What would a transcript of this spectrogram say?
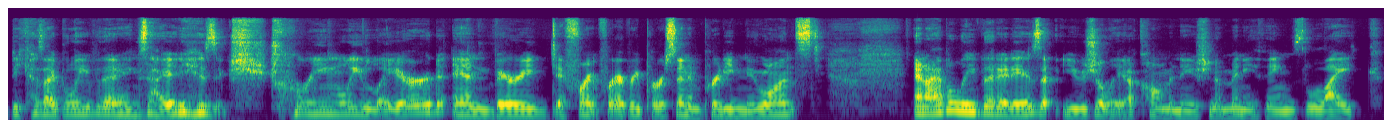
because I believe that anxiety is extremely layered and very different for every person and pretty nuanced. And I believe that it is usually a combination of many things like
